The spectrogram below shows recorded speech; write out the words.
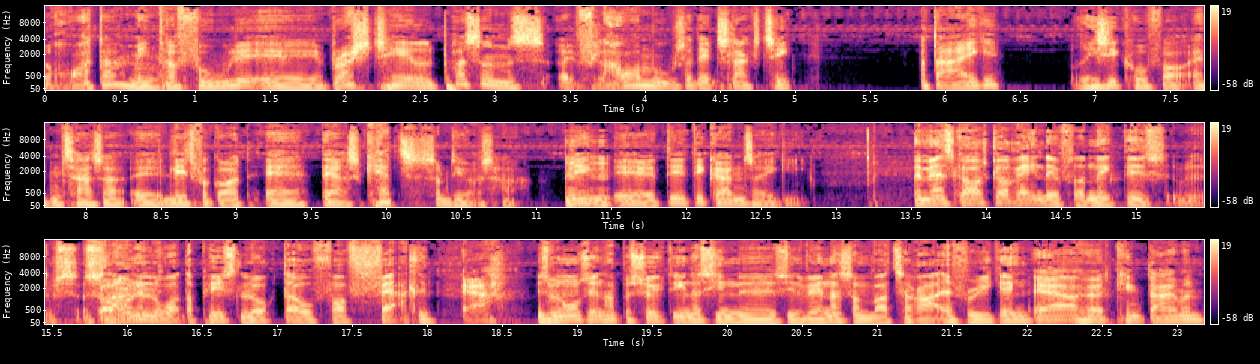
rotter, mindre fugle, øh, brushtail, possums, øh, flagermus og den slags ting. Og der er ikke risiko for, at den tager sig øh, lidt for godt af deres kat, som de også har. Det, øh, det, det gør den så ikke i. Men man skal også gøre rent efter den, ikke? Det er slangelort og pis lugter jo forfærdeligt. Ja. Hvis man nogensinde har besøgt en af sine, øh, sine venner, som var terraria-freak, ikke? Jeg har hørt King Diamond.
